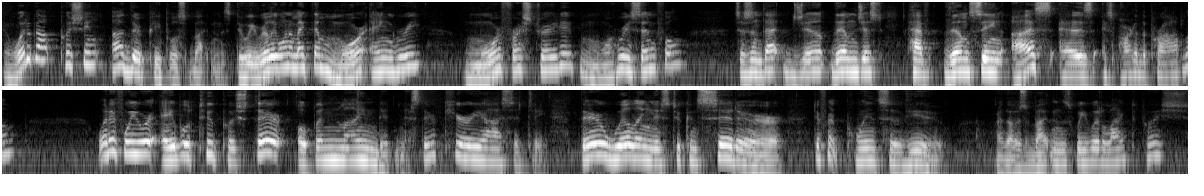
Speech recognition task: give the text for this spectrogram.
And what about pushing other people's buttons? Do we really want to make them more angry, more frustrated, more resentful? Doesn't that them just have them seeing us as, as part of the problem? What if we were able to push their open mindedness, their curiosity, their willingness to consider different points of view? Are those buttons we would like to push?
